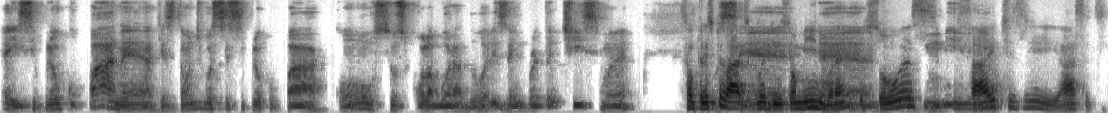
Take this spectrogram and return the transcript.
É, e se preocupar, né? A questão de você se preocupar com os seus colaboradores é importantíssima, né? São três Você, pilares, como eu disse, é o mínimo, né? é, né? Pessoas, mínimo. sites e assets.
